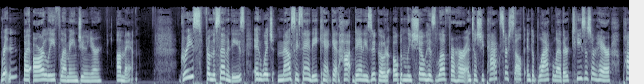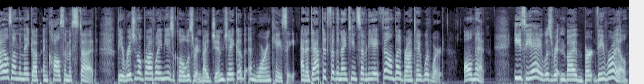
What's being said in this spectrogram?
Written by R. Lee Fleming Jr., a man. Grease from the 70s, in which Mousy Sandy can't get hot Danny Zuko to openly show his love for her until she packs herself into black leather, teases her hair, piles on the makeup, and calls him a stud. The original Broadway musical was written by Jim Jacob and Warren Casey, and adapted for the 1978 film by Bronte Woodward. All men. Easy A was written by Bert V. Royal.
